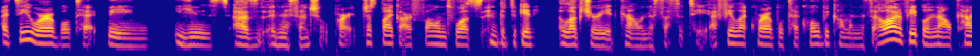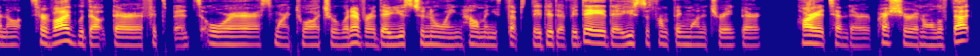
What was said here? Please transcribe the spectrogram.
I see wearable tech being used as an essential part, just like our phones was in the beginning a luxury, it's now a necessity. I feel like wearable tech will become a necessity. A lot of people now cannot survive without their Fitbits or smartwatch or whatever. They're used to knowing how many steps they did every day. They're used to something monitoring their heart and their pressure and all of that.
